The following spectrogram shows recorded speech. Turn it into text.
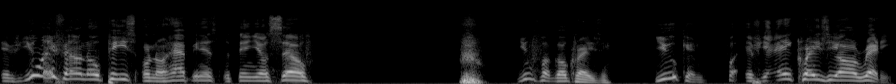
if you ain't found no peace or no happiness within yourself, whew, you fuck go crazy. You can if you ain't crazy already,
